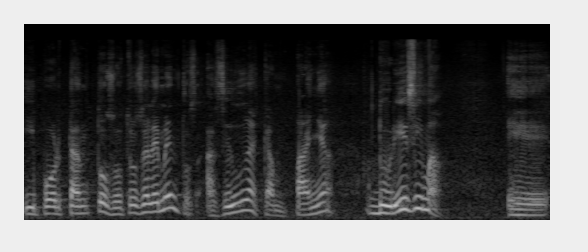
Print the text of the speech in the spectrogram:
y por tantos otros elementos. Ha sido una campaña durísima. Eh,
